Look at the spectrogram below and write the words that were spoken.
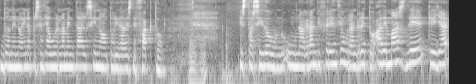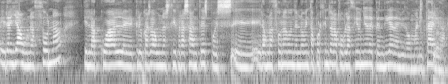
donde no hay una presencia gubernamental, sino autoridades de facto. Uh -huh. Esto ha sido un, una gran diferencia, un gran reto, además de que ya era ya una zona en la cual, eh, creo que has dado unas cifras antes, pues eh, era una zona donde el 90% de la población ya dependía de ayuda humanitaria. Claro.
